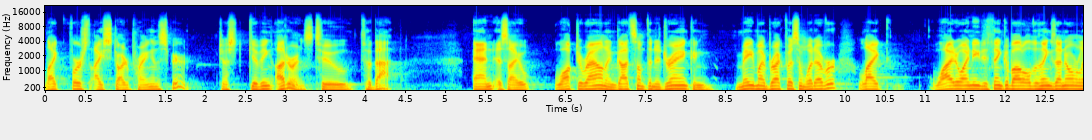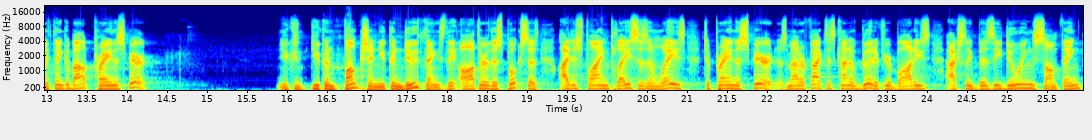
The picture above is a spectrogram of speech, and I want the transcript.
like first I started praying in the Spirit, just giving utterance to, to that. And as I walked around and got something to drink and made my breakfast and whatever, like, why do I need to think about all the things I normally think about? Pray in the Spirit. You can, you can function, you can do things. The author of this book says, I just find places and ways to pray in the Spirit. As a matter of fact, it's kind of good if your body's actually busy doing something,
